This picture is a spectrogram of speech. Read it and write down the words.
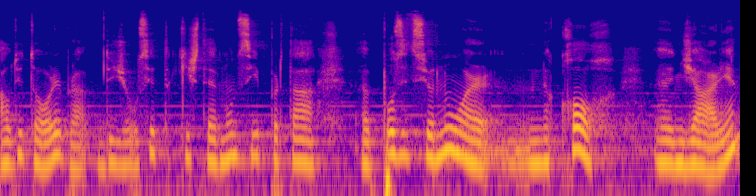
auditori, pra dëgjuesi të kishte mundësi për ta pozicionuar në kohë ngjarjen,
